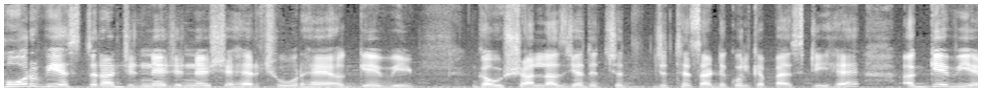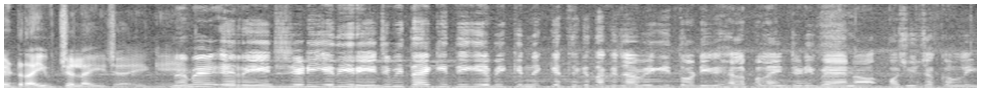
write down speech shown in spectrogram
ਹੋਰ ਵੀ ਇਸ ਤਰ੍ਹਾਂ ਜਿੰਨੇ ਜਿੰਨੇ ਸ਼ਹਿਰ ਛੋਰ ਹੈ, ਅੱਗੇ ਵੀ ਗਊਸ਼ਾਲਾ ਜਾਂ ਜਿੱਥੇ ਸਾਡੇ ਕੋਲ ਕੈਪੈਸਿਟੀ ਹੈ ਅੱਗੇ ਵੀ ਇਹ ਡਰਾਈਵ ਚਲਾਈ ਜਾਏਗੀ। ਮੈਮ ਇਹ ਰੇਂਜ ਜਿਹੜੀ ਇਹਦੀ ਰੇਂਜ ਵੀ ਤੈਅ ਕੀਤੀ ਗਈ ਹੈ ਵੀ ਕਿੰਨੇ ਕਿੱਥੇ ਤੱਕ ਜਾਵੇਗੀ ਤੁਹਾਡੀ ਹੈਲਪਲਾਈਨ ਜਿਹੜੀ ਵੈਨ ਆ ਪਸ਼ੂ ਚੱਕਣ ਲਈ?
